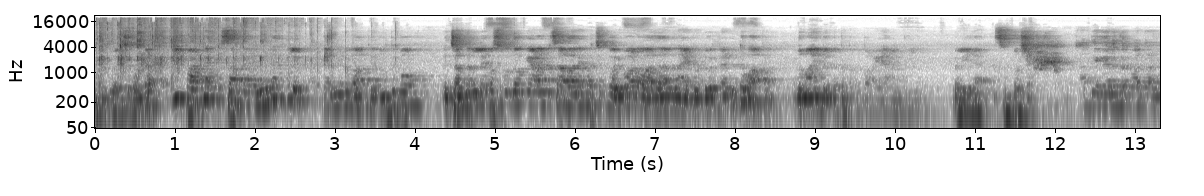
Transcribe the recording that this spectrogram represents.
പങ്കുവെച്ചുകൊണ്ട് ഈ പാട്ടിനെ സാറിന് എന്തെങ്കിലും രണ്ട് വാക്ക് നമുക്കിപ്പോ ചന്ദ്രനിലെ സുഗന്ധമൊക്കെ ആണെങ്കിൽ സാധാരണ കുറച്ചൊക്കെ ഒരുപാട് വാചാരനായിട്ടുണ്ട് ഒരു രണ്ട് വാക്ക് അതുമായി ബന്ധപ്പെട്ടത് പറയാമെങ്കിൽ വലിയ സന്തോഷം. ആദ്യകാലത്തെ പാട്ടാണ്.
